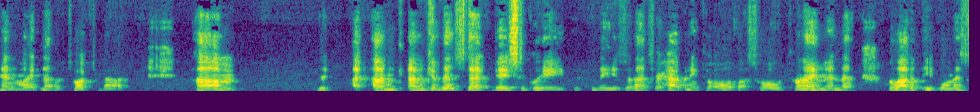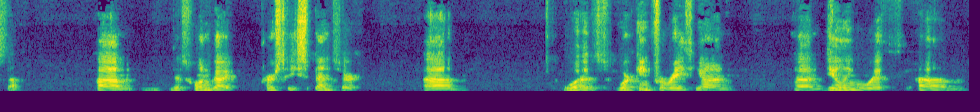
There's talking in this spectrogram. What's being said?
and might not have talked about it. Um, I'm I'm convinced that basically these events are happening to all of us all the time, and that a lot of people miss them. Um, this one guy, Percy Spencer, um, was working for Raytheon, um, dealing with um,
